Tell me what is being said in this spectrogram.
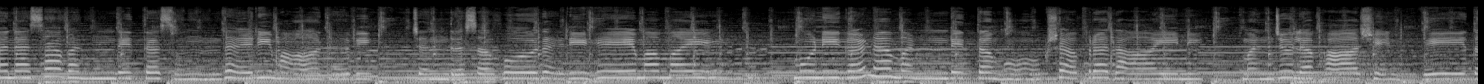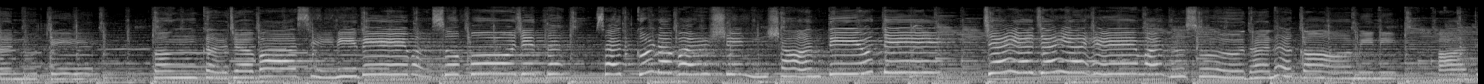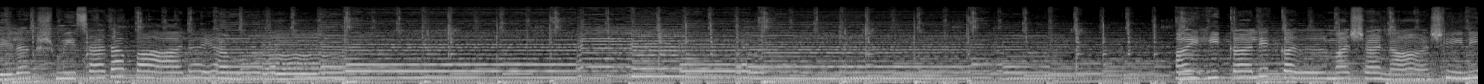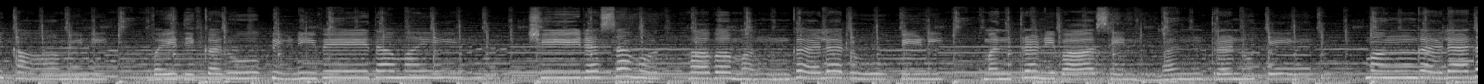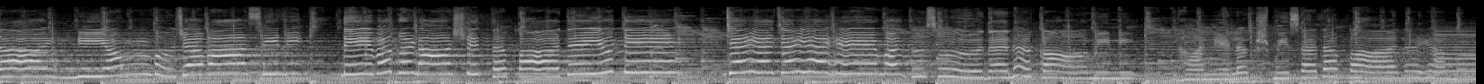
मनसवन्दितसुन्दरि माधवि चन्द्रसहोदरि हेममये मुनिगणमण्डितमोक्षप्रदायिनि मञ्जुलभाषिनि वेदनुते पङ्कजवासिनि देव आदिलक्ष्मि सदा पालय। अहि कलिकल्मषनाशिनि कामिनि वैदिकरूपिणि वेदमयि क्षीरसमुद्भवमङ्गलरूपिणि मन्त्रनिवासिनि मन्त्रनुते मङ्गलदायिनि धान्यलक्ष्मि सदा पालय माम्।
